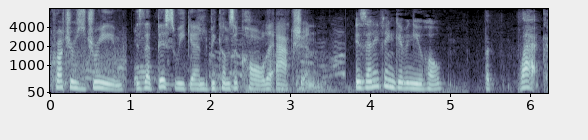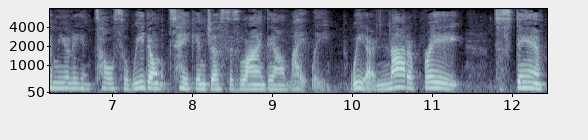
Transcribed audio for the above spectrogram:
Crutcher's dream is that this weekend becomes a call to action. Is anything giving you hope? The black community in Tulsa, we don't take injustice lying down lightly. We are not afraid to stand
